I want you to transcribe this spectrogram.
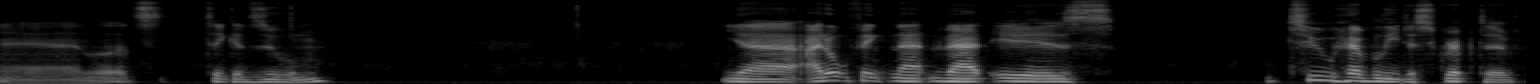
and let's take a zoom. Yeah, I don't think that that is too heavily descriptive.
